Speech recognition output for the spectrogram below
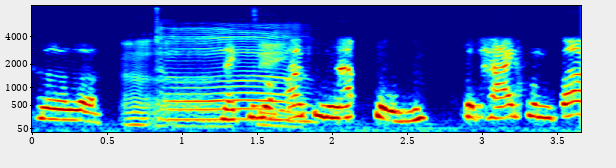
เธอในคุณบอกว่าคุณรักผมสุดท้ายคุณก็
